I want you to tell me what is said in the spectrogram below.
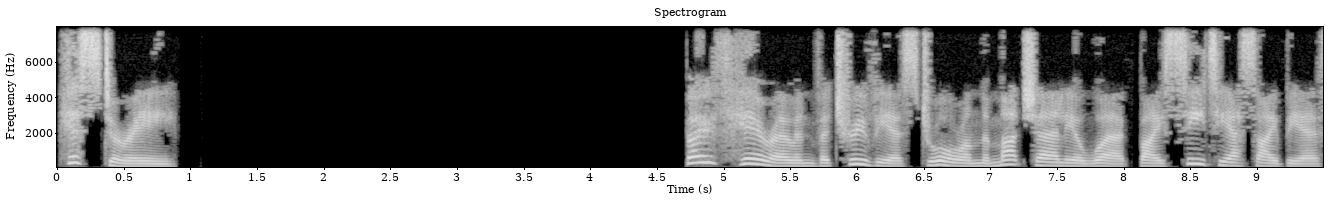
History Both Hero and Vitruvius draw on the much earlier work by Ctesibius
